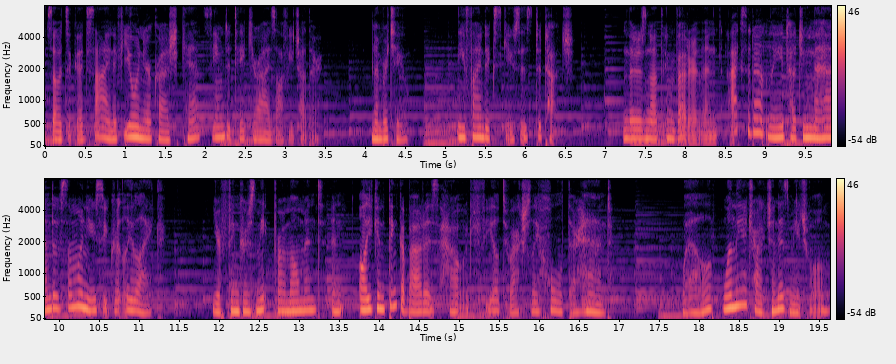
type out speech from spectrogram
So it's a good sign if you and your crush can't seem to take your eyes off each other. Number two, you find excuses to touch. There's nothing better than accidentally touching the hand of someone you secretly like. Your fingers meet for a moment and all you can think about is how it would feel to actually hold their hand. Well, when the attraction is mutual,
